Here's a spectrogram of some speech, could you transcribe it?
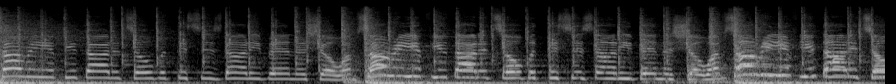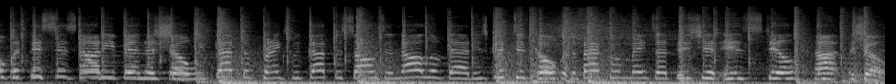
Sorry if you thought it's but this is not even a show. I'm sorry if you thought it's but this is not even a show. I'm sorry if you thought it's but this is not even a show. We've got the pranks, we've got the songs, and all of that is good to go. But the fact remains that this shit is still not a show.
